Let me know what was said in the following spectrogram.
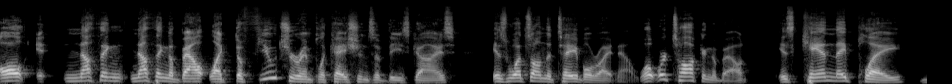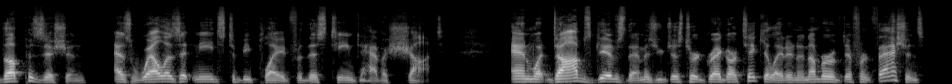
all it, nothing nothing about like the future implications of these guys is what's on the table right now. What we're talking about is can they play the position as well as it needs to be played for this team to have a shot. And what Dobbs gives them, as you just heard Greg articulate in a number of different fashions,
